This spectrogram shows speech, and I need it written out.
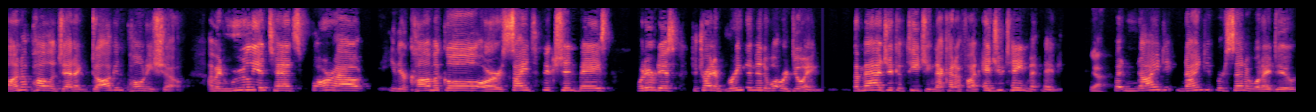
unapologetic dog and pony show. I mean, really intense, far out, either comical or science fiction based, whatever it is, to try to bring them into what we're doing. The magic of teaching, that kind of fun, edutainment maybe. Yeah. But 90, 90% of what I do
